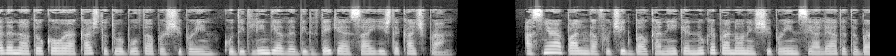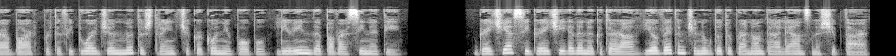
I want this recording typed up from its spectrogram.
edhe në ato kohëra kaq të turbullta për Shqipërinë, ku ditëlindja dhe ditëvdekja e saj ishte kaq pranë. Asnjëra palë nga fuqitë ballkanike nuk e pranonin Shqipërinë si aleate të barabartë për të fituar gjënë më të shtrenjtë që kërkon një popull, lirinë dhe pavarësinë e tij. Greqia si Greqi edhe në këtë radhë jo vetëm që nuk do të pranonte aleancë me shqiptarët,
